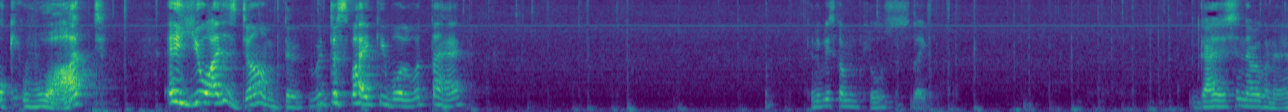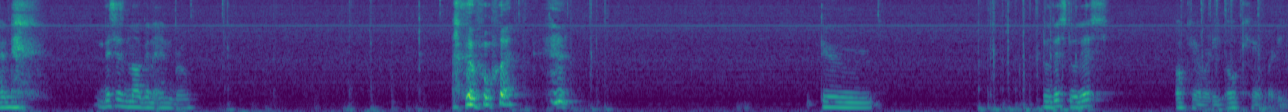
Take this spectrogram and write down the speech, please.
Okay, what? Hey, yo, I just dumped with the spiky ball. What the heck? Can you please come close? Like, guys, this is never gonna end. this is not gonna end, bro. what? Dude. Do this, do this. Okay, buddy. Okay, buddy.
